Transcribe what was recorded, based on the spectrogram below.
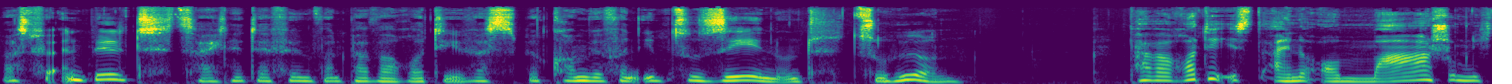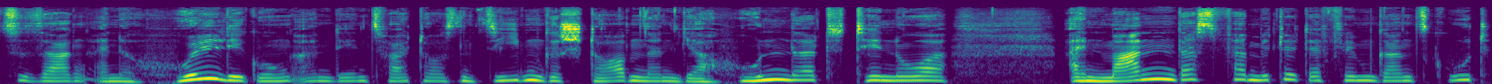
Was für ein Bild zeichnet der Film von Pavarotti? Was bekommen wir von ihm zu sehen und zu hören? Pavarotti ist eine Hommage, um nicht zu sagen eine Huldigung an den 2007 gestorbenen Jahrhunderttenor. Ein Mann, das vermittelt der Film ganz gut,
